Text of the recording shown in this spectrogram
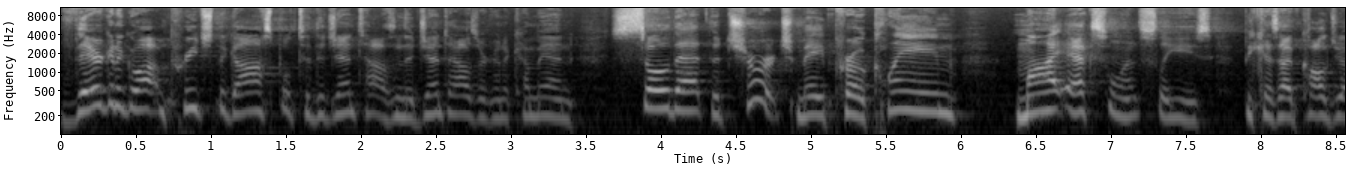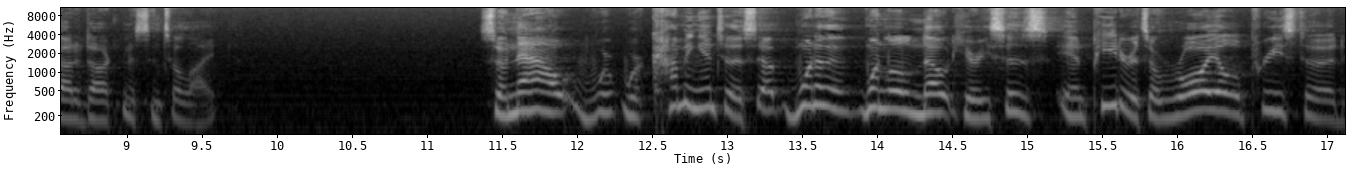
They're going to go out and preach the gospel to the Gentiles, and the Gentiles are going to come in so that the church may proclaim my excellencies because I've called you out of darkness into light. So now we're, we're coming into this. Uh, one, of the, one little note here he says in Peter, it's a royal priesthood.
